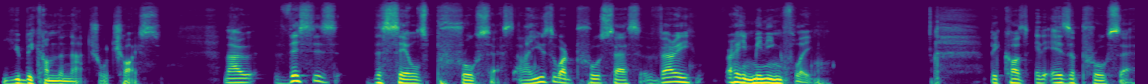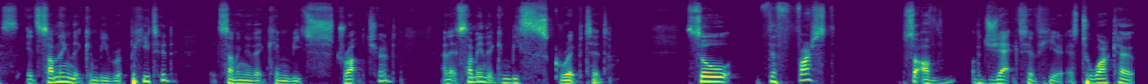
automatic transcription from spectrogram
you become the natural choice. Now, this is the sales process. And I use the word process very, very meaningfully because it is a process. It's something that can be repeated. It's something that can be structured and it's something that can be scripted. So the first sort of objective here is to work out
